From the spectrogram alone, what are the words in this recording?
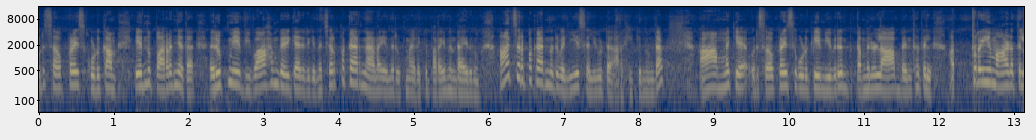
ഒരു സർപ്രൈസ് കൊടുക്കാം എന്ന് പറഞ്ഞത് രുക്മയെ വിവാഹം കഴിക്കാനിരിക്കുന്ന ചെറുപ്പക്കാരനാണ് എന്ന് രുക്മ ഇടയ്ക്ക് പറയുന്നുണ്ടായിരുന്നു. ആ ചെറുപ്പക്കാരൻ ഒരു വലിയ സല്യൂട്ട് അർഹിക്കുന്നുണ്ട്. ആ അമ്മയ്ക്ക് ഒരു സർപ്രൈസ് കൊടുക്കുകയും ഇവരും തമ്മിലുള്ള ആ ബന്ധത്തിൽ അത്രയും ആഴത്തിൽ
